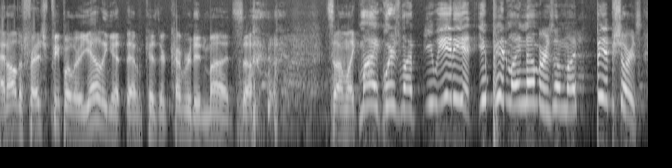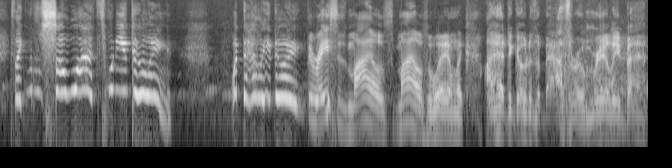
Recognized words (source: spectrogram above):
and all the French people are yelling at them because they're covered in mud. So, so I'm like, Mike, where's my, you idiot? You pinned my numbers on my bib shorts. He's like, So what? What are you doing? What the hell are you doing? The race is miles, miles away. I'm like, I had to go to the bathroom really bad.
